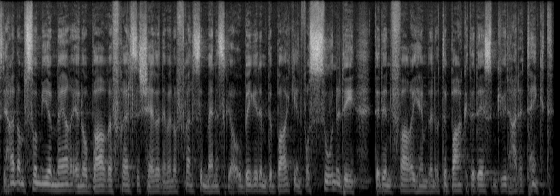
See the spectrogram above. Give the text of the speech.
Så Det handler om så mye mer enn å bare frelse sjelene, men å frelse mennesker og bringe dem tilbake igjen, forsone dem til din far i himmelen og tilbake til det som Gud hadde tenkt.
